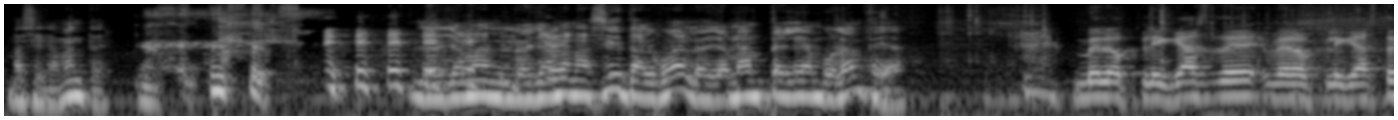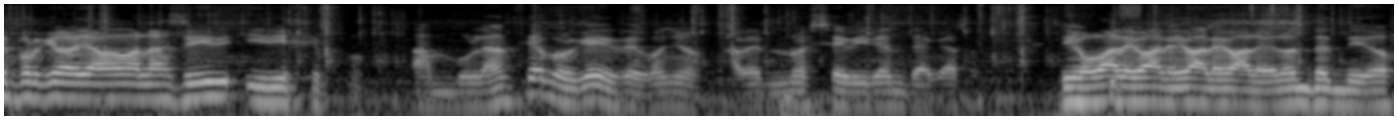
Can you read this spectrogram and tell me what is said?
básicamente. lo, llaman, lo llaman así, tal cual, lo llaman peliambulancia. Me lo explicaste, me lo explicaste por qué lo llamaban así y dije, ¿ambulancia? ¿Por qué? dice, coño, a ver, no es evidente acaso. Digo, vale, vale, vale, vale, lo he entendido.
